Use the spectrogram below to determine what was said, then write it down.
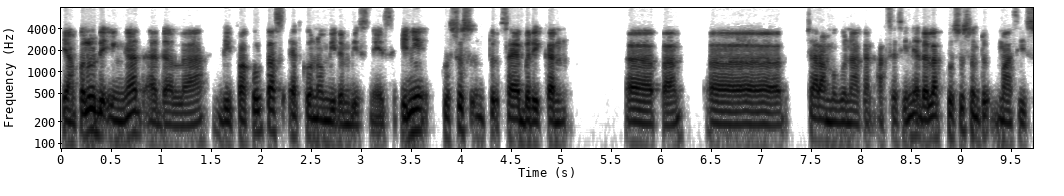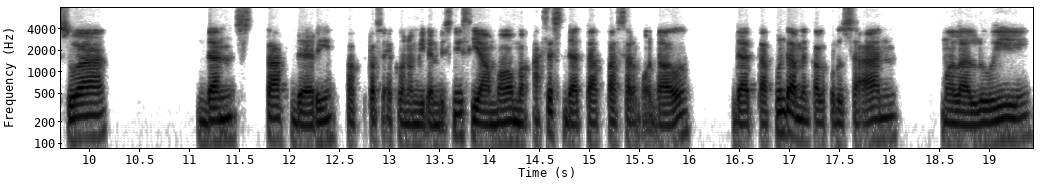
yang perlu diingat adalah di Fakultas Ekonomi dan Bisnis ini khusus untuk saya berikan uh, apa uh, cara menggunakan akses ini adalah khusus untuk mahasiswa dan staf dari Fakultas Ekonomi dan Bisnis yang mau mengakses data pasar modal, data fundamental perusahaan melalui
